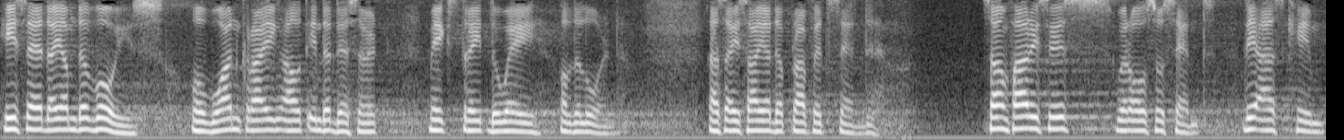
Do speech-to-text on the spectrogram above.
He said, I am the voice of one crying out in the desert, Make straight the way of the Lord. As Isaiah the prophet said. Some Pharisees were also sent. They asked him,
